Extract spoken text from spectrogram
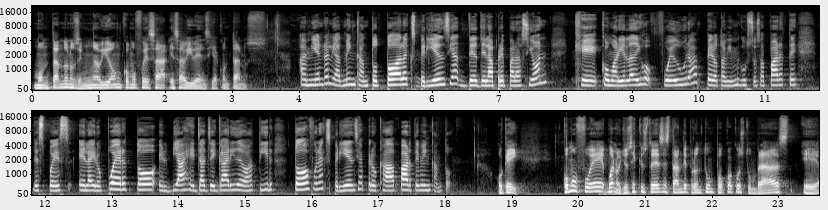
montándonos en un avión, ¿cómo fue esa, esa vivencia? Contanos. A mí en realidad me encantó toda la experiencia, desde la preparación, que como Ariela dijo, fue dura, pero también me gustó esa parte. Después el aeropuerto, el viaje, ya llegar y debatir, todo fue una experiencia, pero cada parte me encantó. Ok, ¿Cómo fue? Bueno, yo sé que ustedes están de pronto un poco acostumbradas eh,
